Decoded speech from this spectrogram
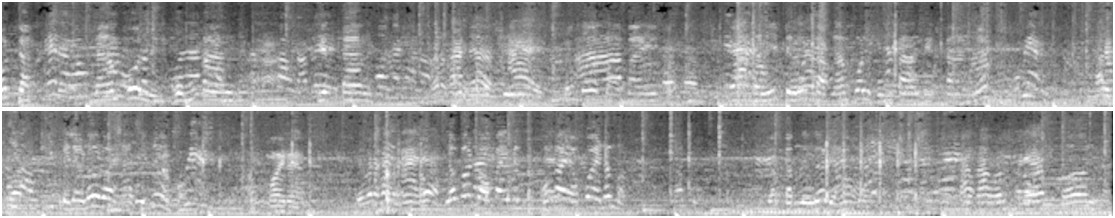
รสจัดน้ำข้นขมกลางเผ็ดกลางแล้วก็ต่อไปอันนี้เป็นรสจัดน้ำข้นขมกลางเผ็ดกลางนะคิดคิดไปแล้วเนาะร้อยห้าสิบเนาะก้อยเลยครับเดี๋ยววันละพันห้าเนี่ยแล้วก็ต่อไปเป็นของใครเอากล้วยน้ำบ่เดี๋ยวกำหนึ่งแล้วเดี๋ยวห้องครับครับผมสวัสดีครับก้อนครับ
